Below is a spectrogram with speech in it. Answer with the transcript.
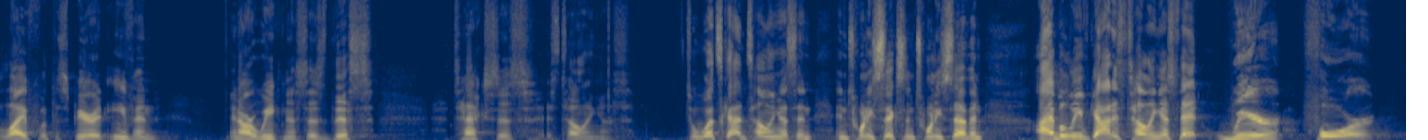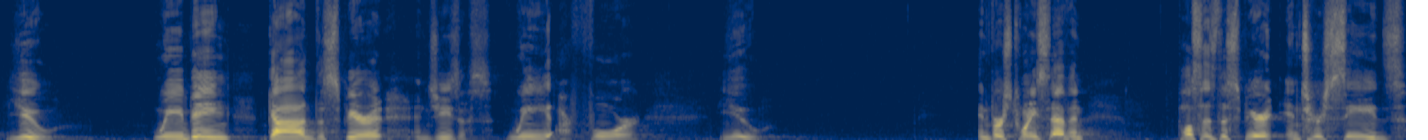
life with the Spirit even in our weakness, as this text is, is telling us. So, what's God telling us in, in 26 and 27? I believe God is telling us that we're for you. We being God, the Spirit, and Jesus. We are for you. In verse 27, Paul says the Spirit intercedes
